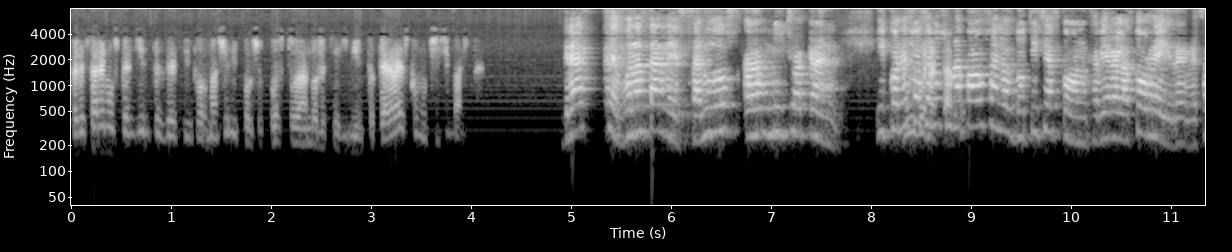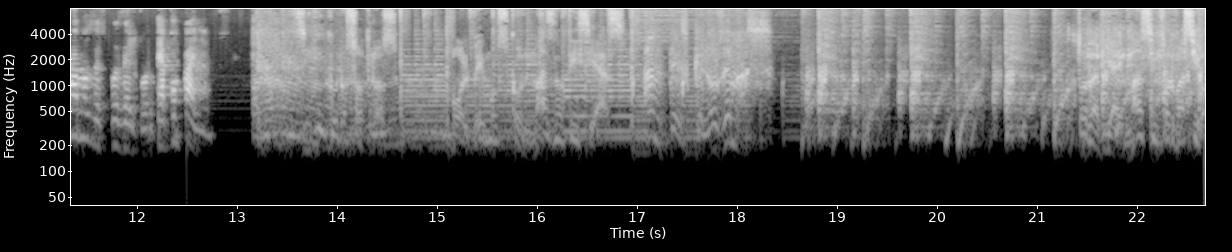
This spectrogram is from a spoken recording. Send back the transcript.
Pero estaremos pendientes de esta información y por supuesto dándole seguimiento. Te agradezco muchísimo, Anita. Gracias, buenas tardes. Saludos a Michoacán. Y con eso hacemos una pausa en las noticias con Javier Alatorre y regresamos después del corte. Acompáñanos. Sigue con nosotros. Volvemos con más noticias. Antes que los demás. Todavía hay más información.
